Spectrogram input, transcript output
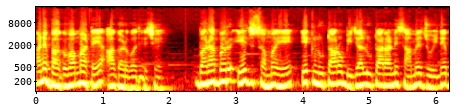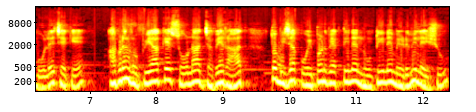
અને ભાગવા માટે આગળ વધે છે. બરાબર એ જ સમયે એક લૂંટારો બીજા લૂંટારાની સામે જોઈને બોલે છે કે આપણે રૂપિયા કે સોના ઝવેરાત તો બીજા કોઈ પણ વ્યક્તિને લૂંટીને મેળવી લઈશું.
